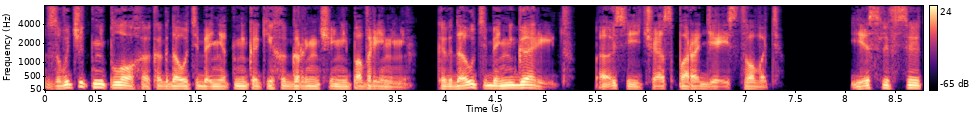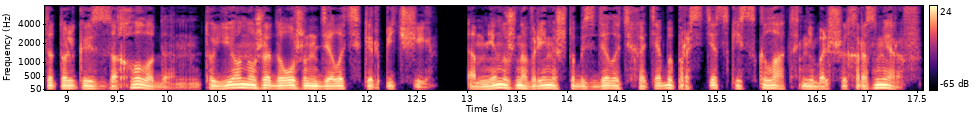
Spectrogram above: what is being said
Звучит неплохо, когда у тебя нет никаких ограничений по времени, когда у тебя не горит, а сейчас пора действовать. Если все это только из-за холода, то Йон уже должен делать кирпичи, а мне нужно время, чтобы сделать хотя бы простецкий склад небольших размеров.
